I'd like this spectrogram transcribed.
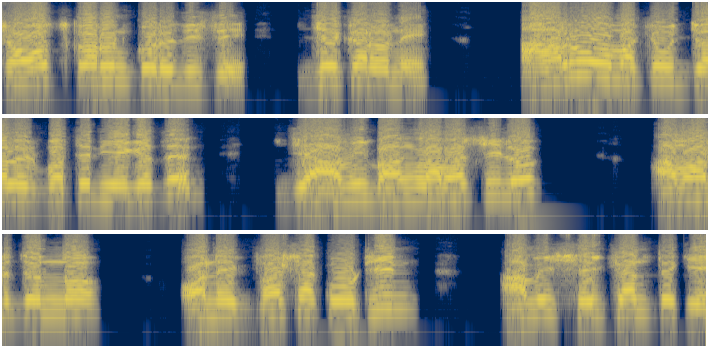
সহজকরণ করে দিছে। যে কারণে আরও আমাকে উজ্জ্বলের পথে নিয়ে গেছেন যে আমি বাংলাভাষী লোক, আমার জন্য অনেক ভাষা কঠিন, আমি সেইখান থেকে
